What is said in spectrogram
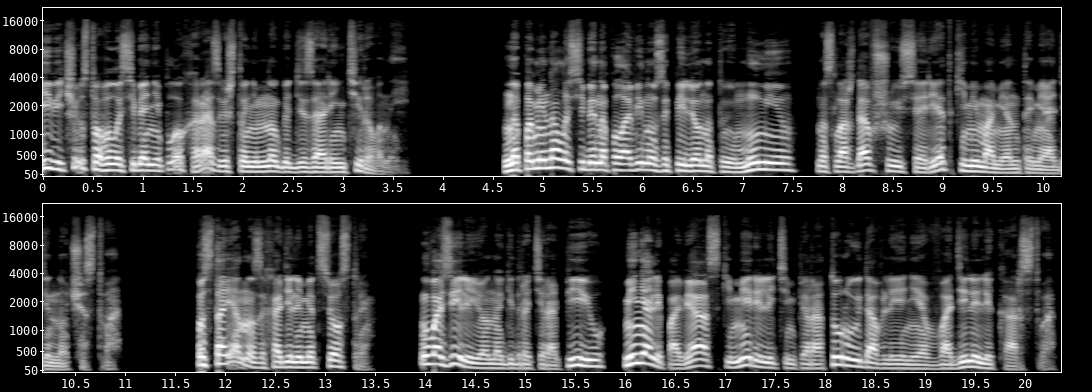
Иви чувствовала себя неплохо, разве что немного дезориентированной. Напоминала себе наполовину запеленатую мумию, наслаждавшуюся редкими моментами одиночества. Постоянно заходили медсестры. Увозили ее на гидротерапию, меняли повязки, мерили температуру и давление, вводили лекарства.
